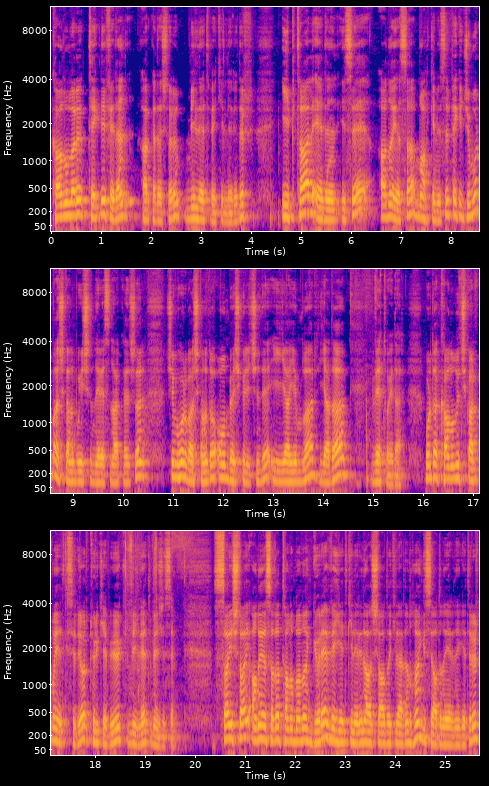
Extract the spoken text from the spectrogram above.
Kanunları teklif eden arkadaşlarım milletvekilleridir. İptal eden ise Anayasa Mahkemesi. Peki Cumhurbaşkanı bu işin neresinde arkadaşlar? Cumhurbaşkanı da 15 gün içinde yayımlar ya da veto eder. Burada kanunu çıkartma yetkisi diyor Türkiye Büyük Millet Meclisi. Sayıştay anayasada tanımlanan görev ve yetkilerini aşağıdakilerden hangisi adına yerine getirir?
